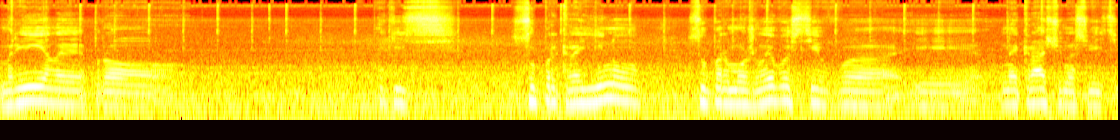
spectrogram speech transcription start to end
мріяли про якісь суперкраїну, суперможливості в, і найкращу на світі.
